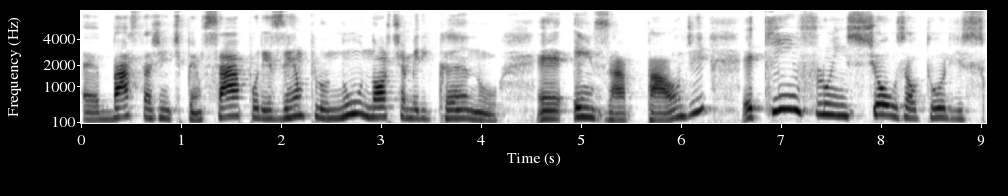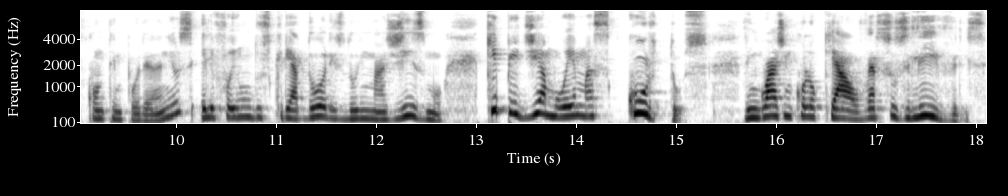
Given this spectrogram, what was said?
é, basta a gente pensar, por exemplo, no norte-americano é, Enza Pound, é, que influenciou os autores contemporâneos. Ele foi um dos criadores do imagismo, que pedia moemas curtos, linguagem coloquial, versos livres,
